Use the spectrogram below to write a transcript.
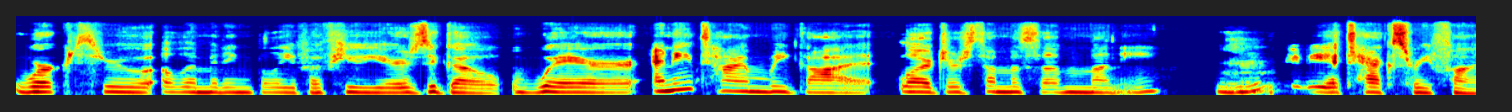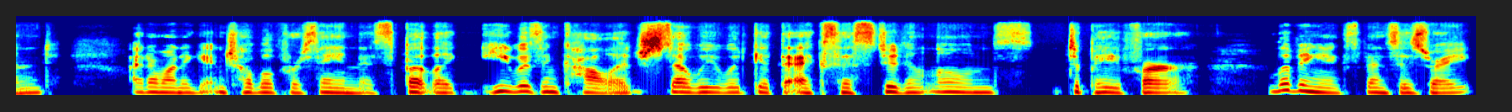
worked through a limiting belief a few years ago where anytime we got larger sums of money, mm-hmm. maybe a tax refund, I don't want to get in trouble for saying this, but like he was in college, so we would get the excess student loans to pay for living expenses, right?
